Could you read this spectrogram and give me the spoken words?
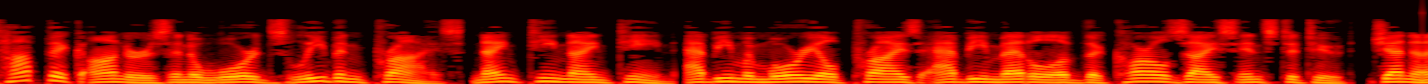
Topic honors and awards Lieben Prize 1919 Abbe Memorial Prize Abbe Medal of the Carl Zeiss Institute, Jena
